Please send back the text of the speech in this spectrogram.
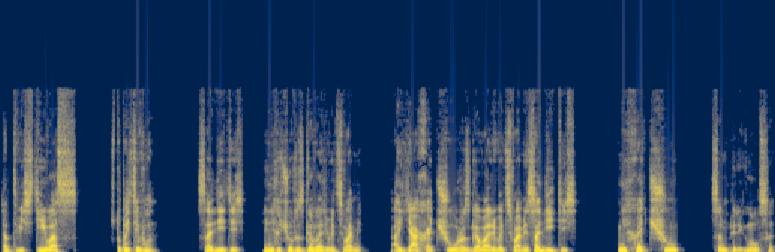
Отвезти вас? — Ступайте вон. Садитесь. Я не хочу разговаривать с вами. А я хочу разговаривать с вами. Садитесь. Не хочу. Сам перегнулся,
